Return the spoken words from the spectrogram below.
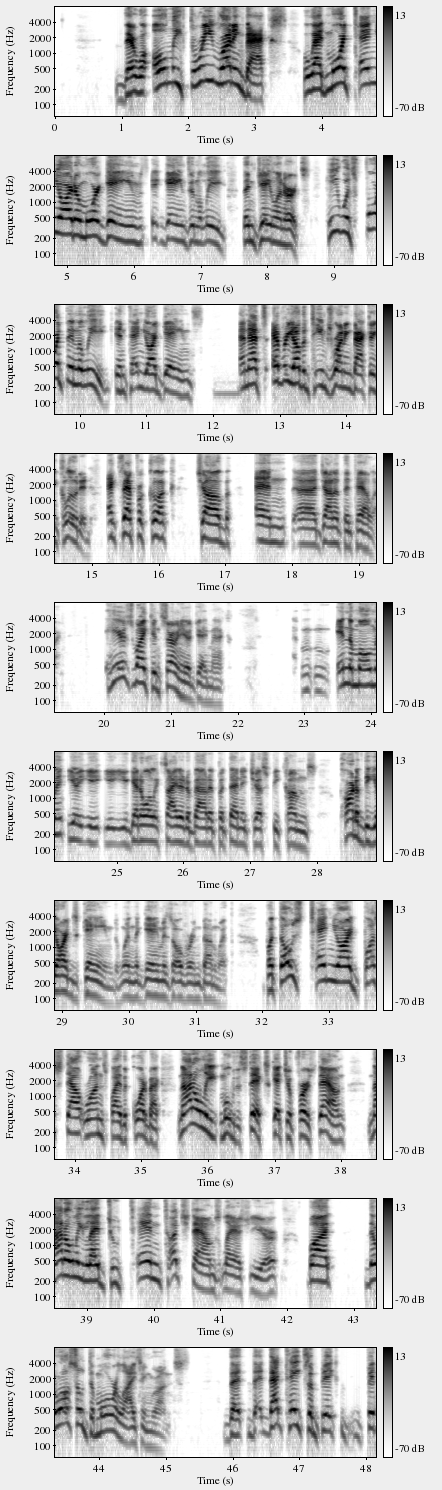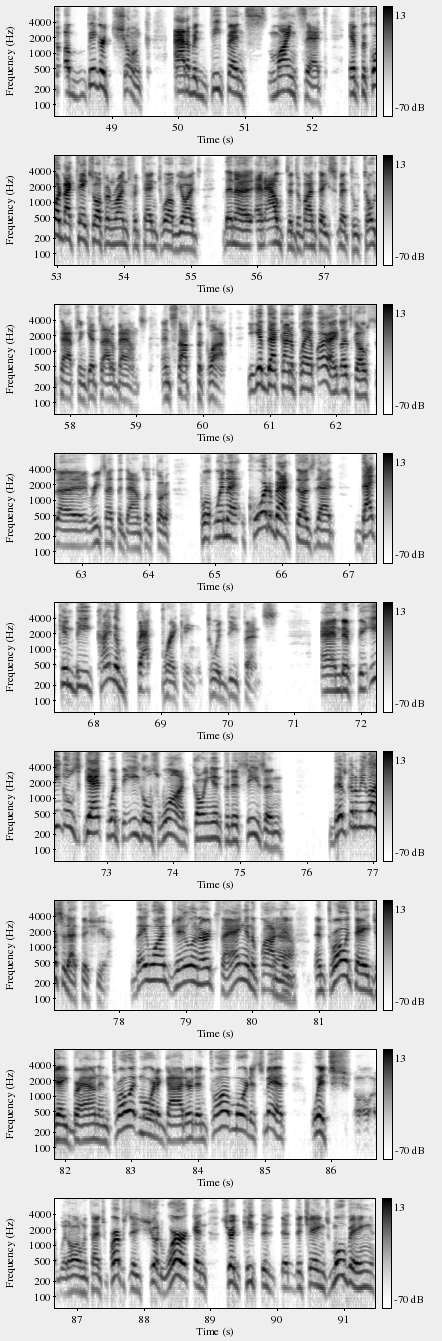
There were only three running backs who had more 10 yard or more games gains in the league than Jalen Hurts. He was fourth in the league in 10 yard gains, and that's every other team's running back included, except for Cook, Chubb, and uh, Jonathan Taylor. Here's my concern here, J Mac. In the moment, you, you you get all excited about it, but then it just becomes part of the yards gained when the game is over and done with. But those 10 yard bust out runs by the quarterback not only move the sticks, get your first down, not only led to 10 touchdowns last year, but they were also demoralizing runs. That, that that takes a big bit a bigger chunk out of a defense mindset if the quarterback takes off and runs for 10 12 yards then a, an out to DeVonta Smith who toe taps and gets out of bounds and stops the clock. You give that kind of play up. All right, let's go. Uh, reset the downs. Let's go to. But when a quarterback does that, that can be kind of backbreaking to a defense. And if the Eagles get what the Eagles want going into this season, there's going to be less of that this year. They want Jalen Hurts to hang in the pocket yeah. and throw it to AJ Brown and throw it more to Goedert and throw it more to Smith, which, oh, with all intents and purposes, should work and should keep the, the, the chains moving.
